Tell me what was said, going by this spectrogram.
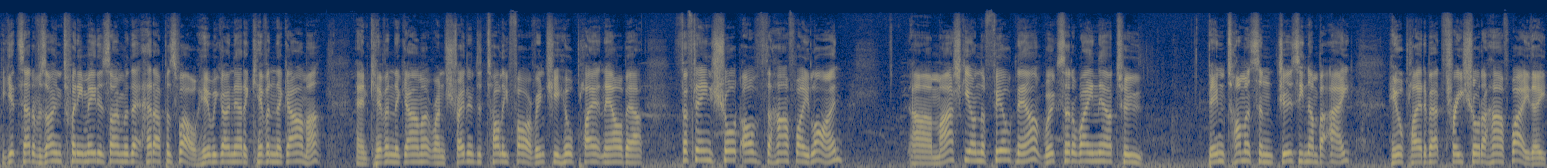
He gets out of his own 20 metre zone with that head up as well. Here we go now to Kevin Nagama. And Kevin Nagama runs straight into Tolafoa. Eventually he'll play it now about 15 short of the halfway line. Uh, Marshke on the field now. Works it away now to Ben Thomas in jersey number eight. He'll play it about three short of halfway. They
